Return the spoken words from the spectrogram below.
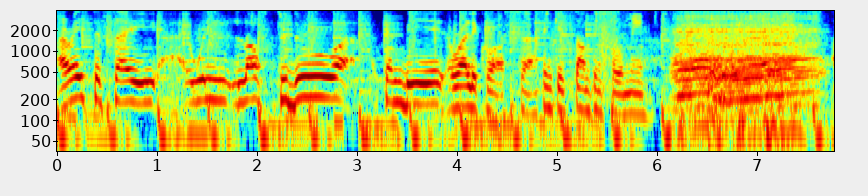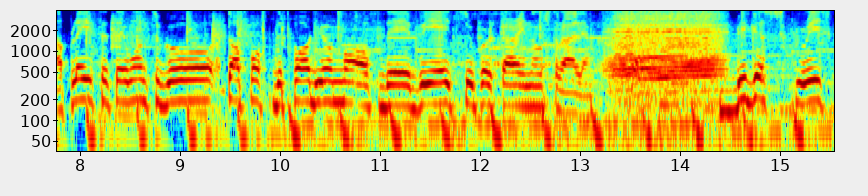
A race that I, I will love to do can be rallycross. I think it's something for me. A place that I want to go top of the podium of the V8 supercar in Australia. Biggest risk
